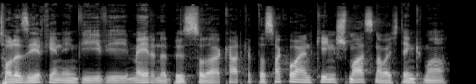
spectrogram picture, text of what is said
tolle Serien irgendwie wie Made in Abyss oder Cardcaptor Sakura entgegenschmeißen, aber ich denke mal,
